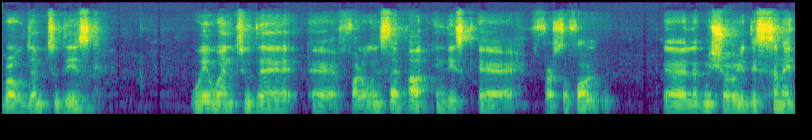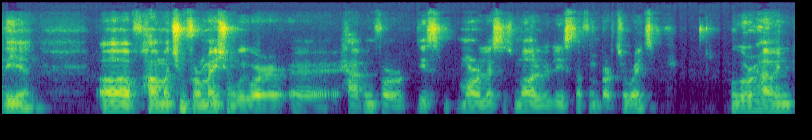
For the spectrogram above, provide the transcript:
wrote them to disk, we went to the uh, following step. Ah, in this, uh, first of all, uh, let me show you, this is an idea of how much information we were uh, having for this more or less small list of invertebrates. We were having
